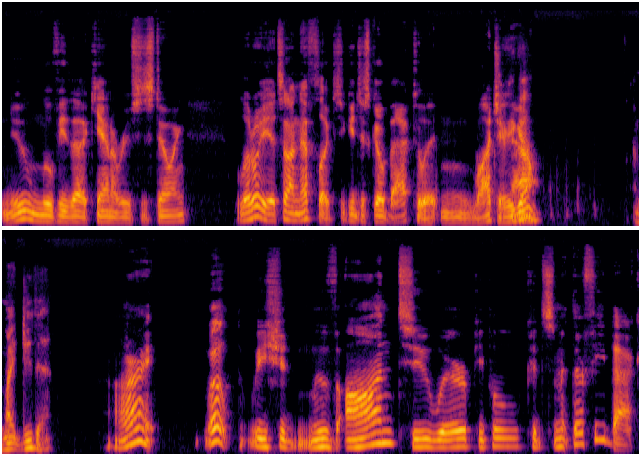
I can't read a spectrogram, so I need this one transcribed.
new movie that Keanu Reeves is doing, literally it's on Netflix. You could just go back to it and watch there it. you now. go. I might do that. All right. Well, we should move on to where people could submit their feedback.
